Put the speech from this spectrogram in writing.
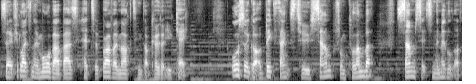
So if you'd like to know more about Baz, head to bravomarketing.co.uk. Also got a big thanks to Sam from Columba. Sam sits in the middle of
